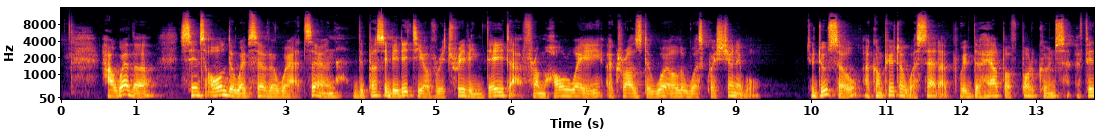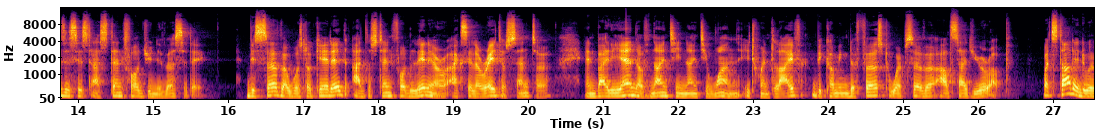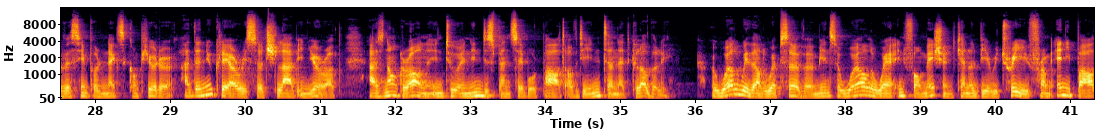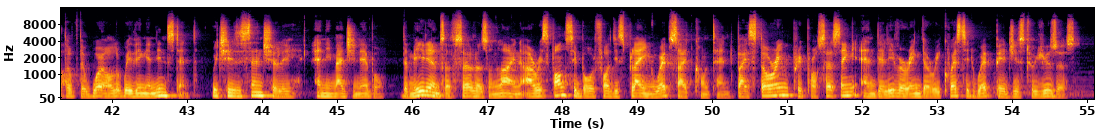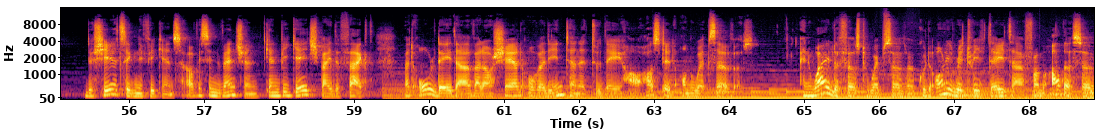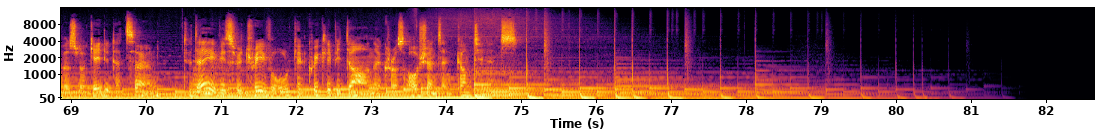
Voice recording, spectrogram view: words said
However, since all the web servers were at CERN, the possibility of retrieving data from hallway across the world was questionable. To do so, a computer was set up with the help of Paul Kunz, a physicist at Stanford University. This server was located at the Stanford Linear Accelerator Center, and by the end of 1991 it went live, becoming the first web server outside Europe. What started with a simple NeXT computer at the Nuclear Research Lab in Europe has now grown into an indispensable part of the Internet globally. A world without web server means a world where information cannot be retrieved from any part of the world within an instant, which is essentially unimaginable. The millions of servers online are responsible for displaying website content by storing, preprocessing, and delivering the requested web pages to users. The sheer significance of this invention can be gauged by the fact that all data that are shared over the internet today are hosted on web servers. And while the first web server could only retrieve data from other servers located at CERN, today this retrieval can quickly be done across oceans and continents.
